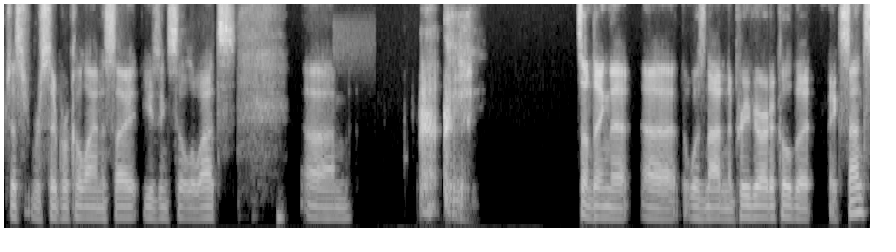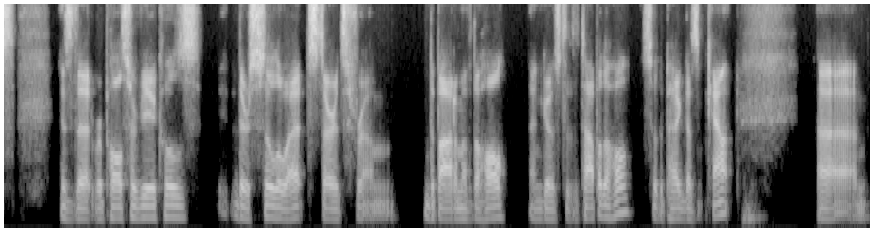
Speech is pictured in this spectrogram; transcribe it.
just reciprocal line of sight using silhouettes. Um something that uh was not in the preview article but makes sense is that repulsor vehicles their silhouette starts from the bottom of the hull and goes to the top of the hull so the peg doesn't count um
